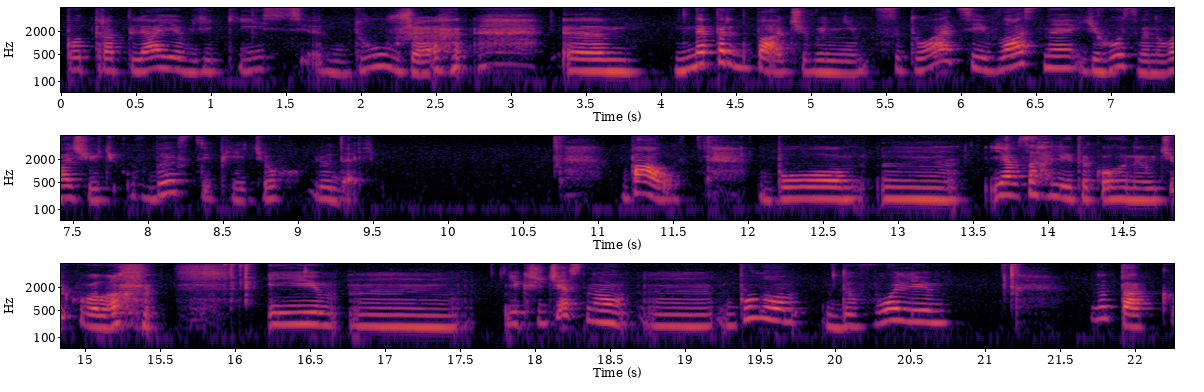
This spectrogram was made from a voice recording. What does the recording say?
потрапляє в якісь дуже е, непередбачувані ситуації. Власне, його звинувачують у вбивстві п'ятьох людей. Вау! Бо я взагалі такого не очікувала. І, якщо чесно, було доволі, ну так,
